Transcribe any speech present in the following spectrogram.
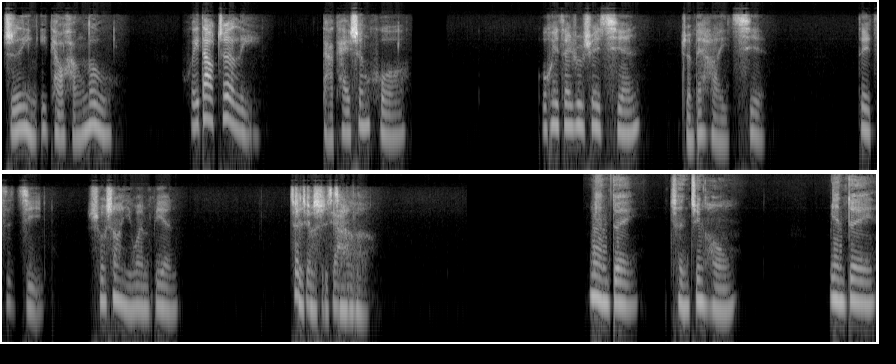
指引一条航路。回到这里，打开生活。我会在入睡前准备好一切，对自己说上一万遍：“这就是家了。”面对陈俊宏，面对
